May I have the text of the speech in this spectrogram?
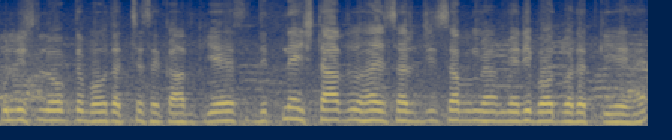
पुलिस लोग तो बहुत अच्छे से काम किए हैं। जितने स्टाफ जो है सर जी सब मेरी बहुत मदद किए हैं।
